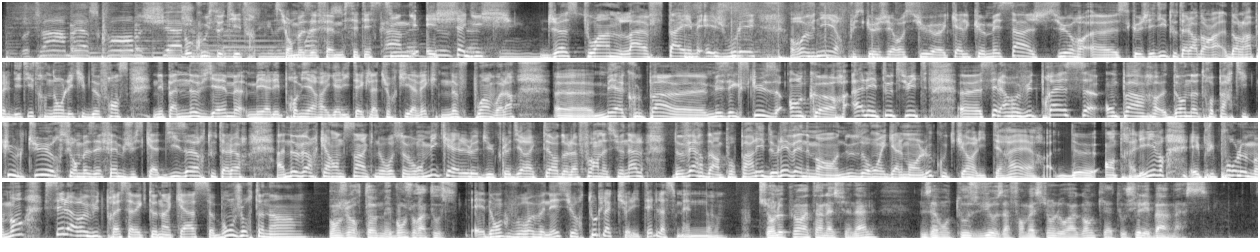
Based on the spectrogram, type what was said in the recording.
Beaucoup ce titre sur Meuse FM, c'était Sting et Shaggy. Just One Lifetime. Et je voulais revenir, puisque j'ai reçu euh, quelques messages sur euh, ce que j'ai dit tout à l'heure dans, le rappel des titres. Non, l'équipe de France n'est pas 9 mais elle est première à égalité avec la Turquie avec 9 points. Voilà. Euh, mais à culpa, euh, mes excuses encore. Allez, tout de suite, euh, c'est la revue de presse. On part dans notre partie culture sur Meuse FM jusqu'à 10h. Tout à l'heure, à 9h45, nous recevrons Mickaël Leduc, le directeur de la Foire nationale de Verdun, pour parler de l'événement. Nous aurons également le coup de cœur littéraire de Entre Livres. Et puis pour le moment, c'est la revue de presse avec Tonin Casse. Bonjour Tonin. Bonjour Tom et bonjour à tous. Et donc vous revenez sur toute l'actualité de la semaine. Sur le plan international, nous avons tous vu aux informations l'ouragan qui a touché les Bahamas.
